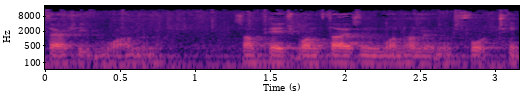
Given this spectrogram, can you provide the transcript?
31. It's on page 1114.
